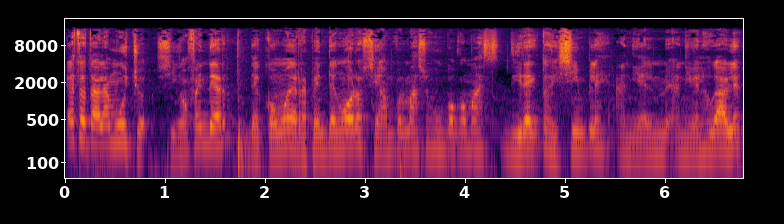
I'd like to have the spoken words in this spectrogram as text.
Esto te habla mucho, sin ofender, de cómo de repente en oro se van por mazos un poco más directos y simples a nivel, a nivel jugable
